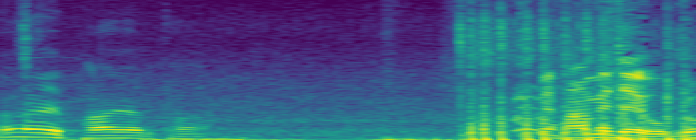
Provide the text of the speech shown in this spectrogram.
अरे फायर था। यहाँ जाए ब्रो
